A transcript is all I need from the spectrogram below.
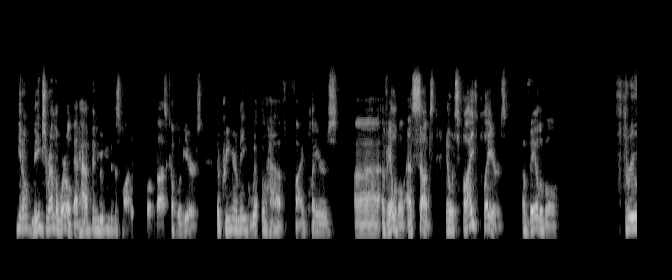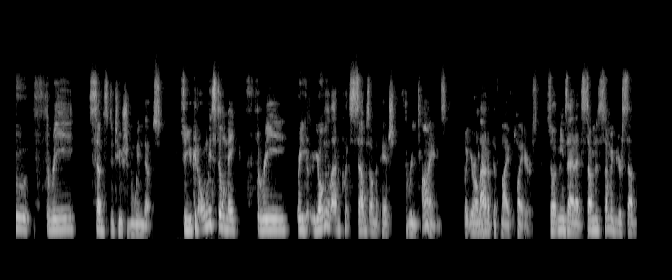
you know leagues around the world that have been moving to this model over the last couple of years, the Premier League will have five players uh, available as subs. Now, it's five players available through three substitution windows. So you can only still make three, or you, you're only allowed to put subs on the pitch three times, but you're allowed up to five players. So it means that at some some of your sub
